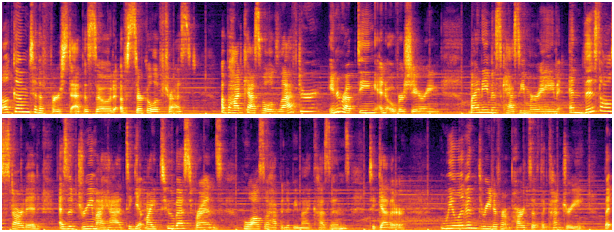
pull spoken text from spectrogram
Welcome to the first episode of Circle of Trust, a podcast full of laughter, interrupting, and oversharing. My name is Cassie Morain, and this all started as a dream I had to get my two best friends, who also happen to be my cousins, together. We live in three different parts of the country, but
